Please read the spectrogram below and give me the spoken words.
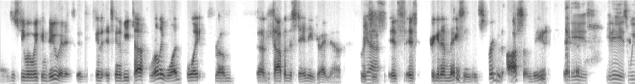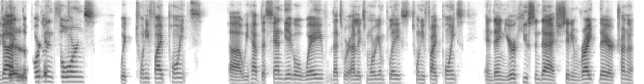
uh, just see what we can do with it. It's gonna, it's gonna it's gonna be tough. We're only one point from uh, the top of the standings right now, which Yeah. is it's it's freaking amazing. It's freaking awesome, dude. It is. It is. We got Uh, the Portland Thorns with 25 points. Uh, we have the San Diego Wave. That's where Alex Morgan plays, 25 points. And then your Houston Dash sitting right there, trying to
